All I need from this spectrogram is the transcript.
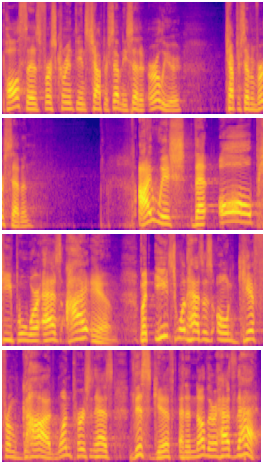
Paul says, 1 Corinthians chapter 7, he said it earlier, chapter 7, verse 7. I wish that all people were as I am, but each one has his own gift from God. One person has this gift and another has that.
